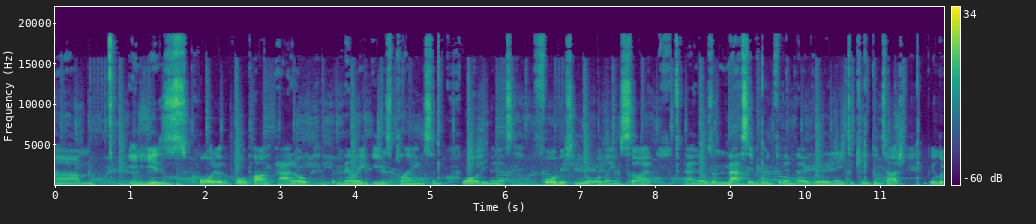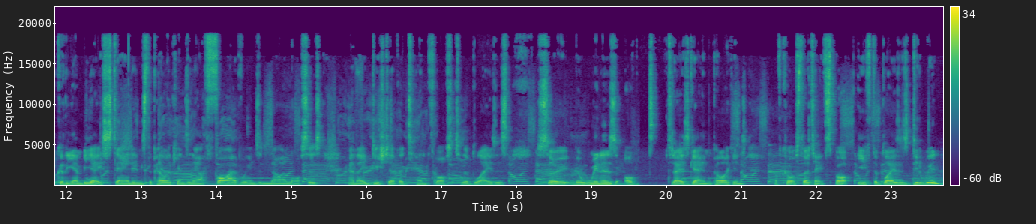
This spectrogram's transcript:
um, in his quality or the ballpark at all, but Melli is playing some quality minutes for this New Orleans side. And it was a massive win for them. They really need to keep in touch. If you look at the NBA standings, the Pelicans are now five wins and nine losses, and they dished out the 10th loss to the Blazers. So the winners of today's game, the Pelicans, of course, 13th spot. If the Blazers did win,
